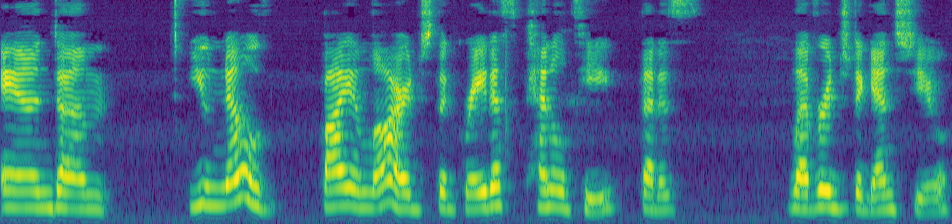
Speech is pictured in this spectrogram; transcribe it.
And um, you know, by and large, the greatest penalty that is leveraged against you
